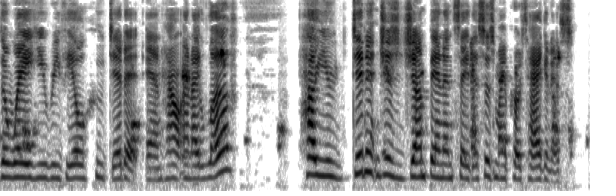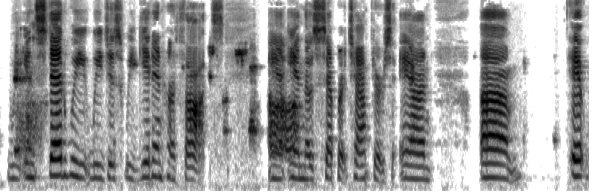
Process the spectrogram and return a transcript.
the way you reveal who did it and how and I love how you didn't just jump in and say this is my protagonist. We, instead, we we just we get in her thoughts in, in those separate chapters, and um, it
